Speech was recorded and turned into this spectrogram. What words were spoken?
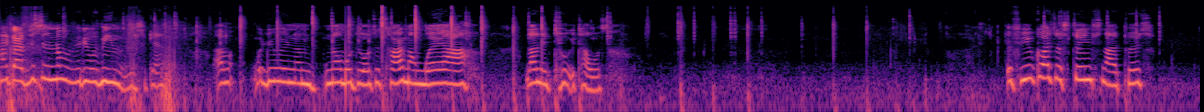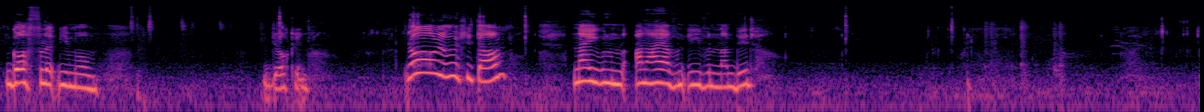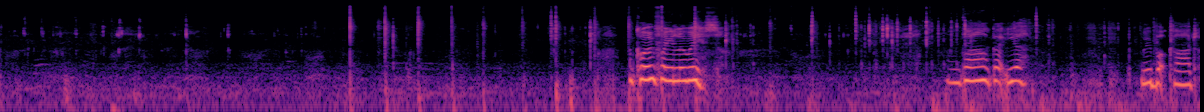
Hi guys, this is another video of me and Lewis again. Um, we're doing um, normal duels this time and we are landing Tilted Towers. If you guys are stream snipers, go flip your mum. Joking. No, Lewis is down. And I even and I haven't even landed. Coming for you. I'm gonna get you. Reebok card.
